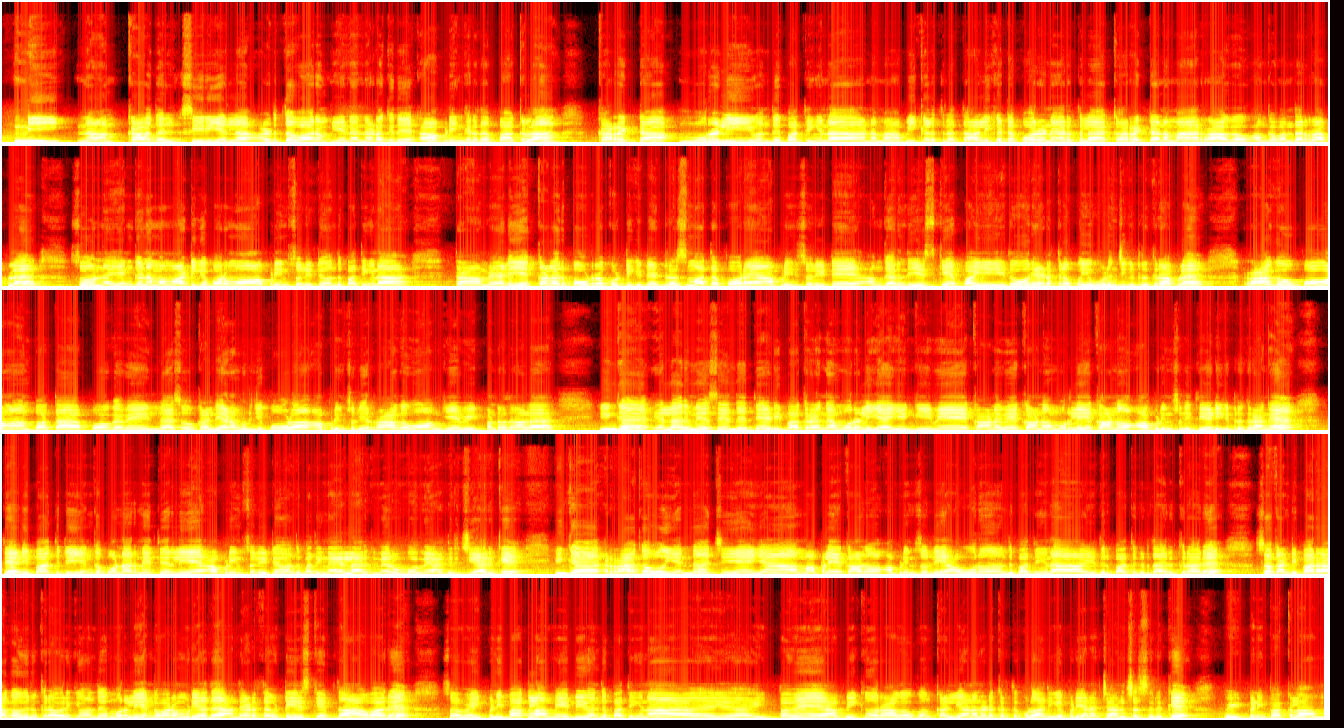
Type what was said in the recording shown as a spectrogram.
நீ நான் காதல் சீரியலில் அடுத்த வாரம் என்ன நடக்குது அப்படிங்கிறத பார்க்கலாம். கரெக்டாக முரளி வந்து பார்த்திங்கன்னா நம்ம அபிக்களத்தில் தாலி கட்ட போகிற நேரத்தில் கரெக்டாக நம்ம ராகவ் அங்கே வந்துடுறாப்புல. ஸோ நான் எங்கே நம்ம மாட்டிக்க போகிறோமோ அப்படின்னு சொல்லிட்டு வந்து பார்த்திங்கன்னா தான் மேலேயே கலர் பவுடரை கொட்டிக்கிட்டு ட்ரெஸ் மாற்ற போகிறேன் அப்படின்னு சொல்லிட்டு அங்கேருந்து எஸ்கேப் ஆகி ஏதோ ஒரு இடத்துல போய் ஒளிஞ்சிக்கிட்டு இருக்கிறாப்புல. ராகவ் போகலான்னு பார்த்தா போகவே இல்லை. ஸோ கல்யாணம் முடிஞ்சு போகலாம் அப்படின்னு சொல்லி ராகவும் அங்கேயே வெயிட் பண்ணுறதுனால இங்கே எல்லாருமே சேர்ந்து தேடி பார்க்குறாங்க. முரளியை எங்கேயுமே காணவே காணும். முரளியை காணோம் அப்படின்னு சொல்லி தேடிக்கிட்டு இருக்கிறாங்க. தேடி பார்த்துட்டு எங்கே போனாருன்னே தெரியலையே அப்படின்னு சொல்லிட்டு வந்து பார்த்திங்கன்னா எல்லாருக்குமே ரொம்பவுமே அதிர்ச்சியாக இருக்குது இங்கே ராகவும் என்ன ஆச்சு ஏன் மாப்பிள்ளையை காணோம்? அப்படின்னு சொல்லி அவரும் வந்து பார்த்திங்கன்னா எதிர்பார்த்துக்கிட்டு தான் இருக்கிறாரு. ஸோ கண்டிப்பாக ராகவ் இருக்கிற வரைக்கும் வந்து முரளி எங்கே வர முடியாது. அந்த இடத்த விட்டு எஸ்கேப் தான் ஆவார். ஸோ வெயிட் பண்ணி பார்க்கலாம். மேபி வந்து பார்த்திங்கன்னா இப்போவே அபிக்கும் ராகவுக்கும் கல்யாணம் நடக்கிறதுக்கு கூட அதிகப்படியான சான்சஸ் இருக்குது வெயிட் பண்ணி பார்க்கலாம்.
